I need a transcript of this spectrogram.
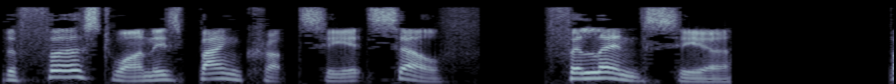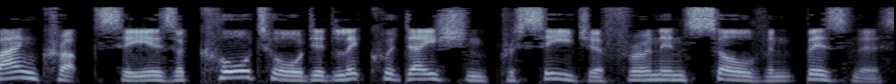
The first one is bankruptcy itself. Falencia. Bankruptcy is a court-ordered liquidation procedure for an insolvent business.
